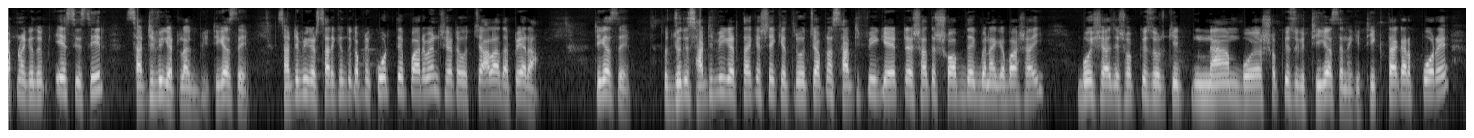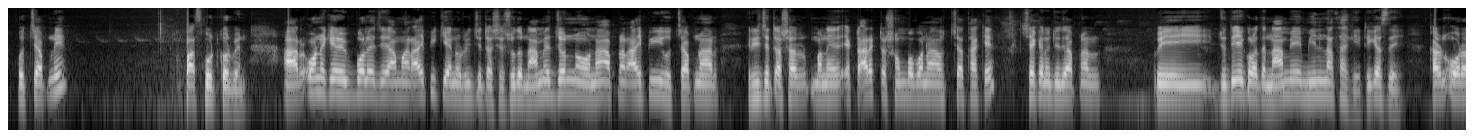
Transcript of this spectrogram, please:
আপনার কিন্তু এসিসির সার্টিফিকেট লাগবে, ঠিক আছে? সার্টিফিকেট স্যার কিন্তু আপনি করতে পারবেন, সেটা হচ্ছে আলাদা প্যারা, ঠিক আছে? তো যদি সার্টিফিকেট থাকে, সেক্ষেত্রে হচ্ছে আপনার সার্টিফিকেটের সাথে সব দেখবেন আগে বাসায় বসে যে সব কিছুর কি নাম, বয়স সব কিছু কি ঠিক আছে নাকি? ঠিক থাকার পরে হচ্ছে আপনি পাসপোর্ট করবেন। আর অনেকে বলে যে আমার আইপি কেন রিজেক্ট আসে? শুধু নামের জন্য না, আপনার আইপি হচ্ছে আপনার রিজেক্ট আসার মানে একটা আরেকটা সম্ভাবনা হচ্ছে থাকে। সেখানে যদি আপনার এই যদি এগুলোতে নামে মিল না থাকে, ঠিক আছে? কারণ ওরা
